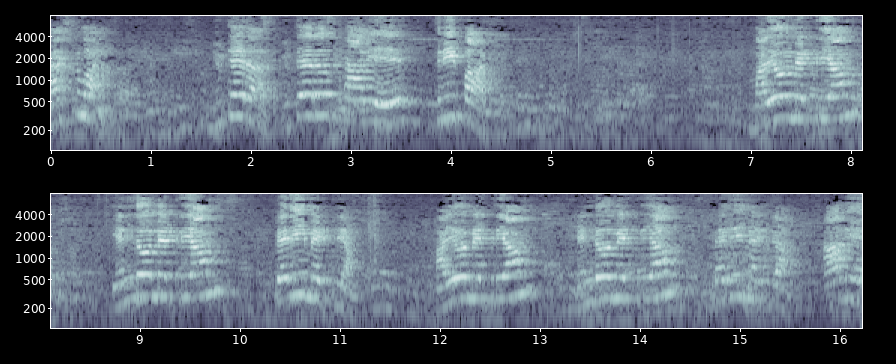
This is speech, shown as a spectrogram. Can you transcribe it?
next one uterus uterus కావి three part myometrium endometrium perimetrium myometrium endometrium perimetrium కావి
